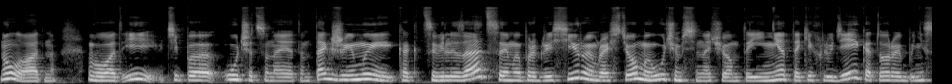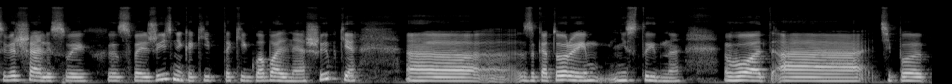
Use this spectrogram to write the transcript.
ну ладно, вот, и типа учатся на этом. Также и мы, как цивилизация, мы прогрессируем, растем и учимся на чем-то, и нет таких людей, которые бы не совершали своих, своей жизни какие-то такие глобальные ошибки, э, за которые им не стыдно, вот, а типа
